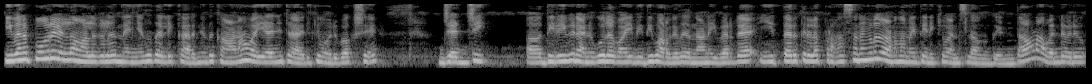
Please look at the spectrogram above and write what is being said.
ഇവനെ പോലെയുള്ള ആളുകൾ നെഞ്ഞത് തല്ലി കരഞ്ഞത് കാണാൻ വയ്യാഞ്ഞിട്ടായിരിക്കും ഒരുപക്ഷെ ജഡ്ജി ദിലീപിന് അനുകൂലമായി വിധി പറഞ്ഞത് എന്നാണ് ഇവരുടെ ഈ തരത്തിലുള്ള പ്രഹസനങ്ങൾ കാണുന്ന സമയത്ത് എനിക്ക് മനസ്സിലാവുന്നത്. എന്താണ് അവന്റെ ഒരു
